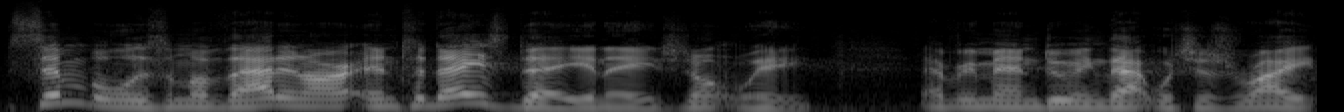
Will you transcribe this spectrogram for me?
symbolism of that in, our, in today's day and age, don't we? Every man doing that which is right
